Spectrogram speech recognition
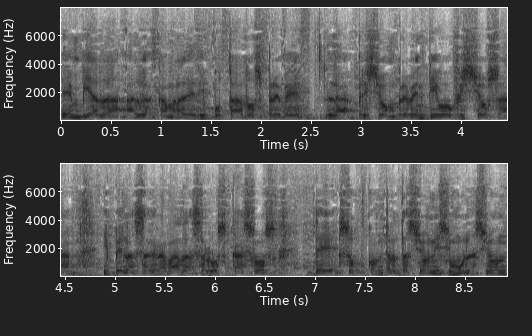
enviada a la Cámara de Diputados prevé la prisión preventiva oficiosa y penas agravadas a los casos de subcontratación y simulación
